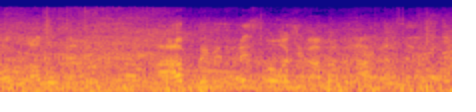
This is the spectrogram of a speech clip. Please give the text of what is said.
والله عبي بده حزمه وأجيب على باب العربيه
